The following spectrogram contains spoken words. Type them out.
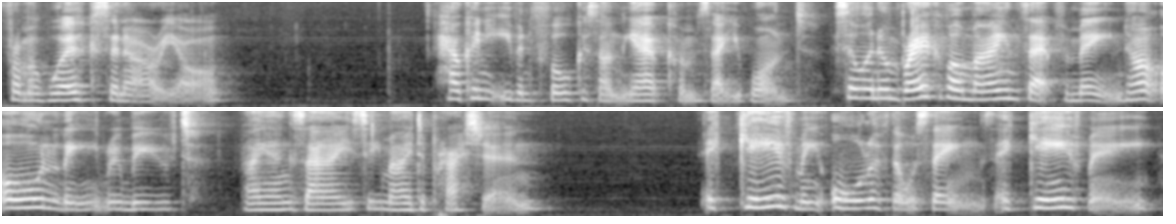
from a work scenario, how can you even focus on the outcomes that you want? So, an unbreakable mindset for me not only removed my anxiety, my depression, it gave me all of those things. It gave me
